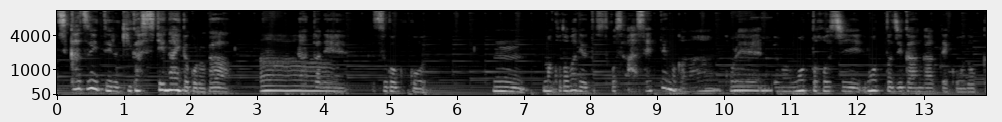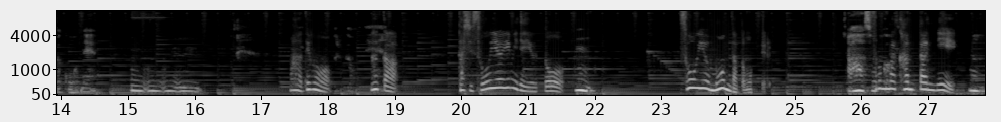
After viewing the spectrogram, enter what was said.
近づいてる気がしてないところがなんかねすごくこううん。まあ言葉で言うと少し焦ってんのかな。これ、うん。でももっと欲しいもっと時間があってこうどっかこうね、うんうんうん。うん。まあでも、なんか、私そういう意味で言うと、うん。そういうもんだと思ってる。ああそか。そうんな簡単にうん。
